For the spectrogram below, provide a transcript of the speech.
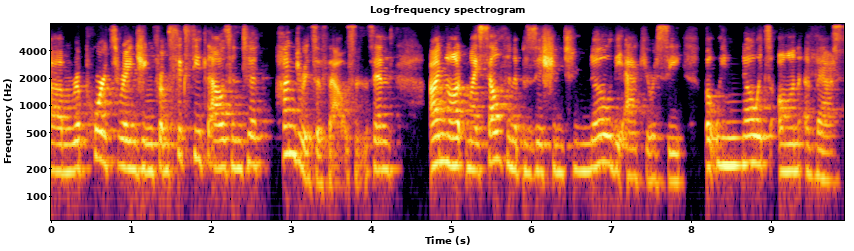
um, reports ranging from 60,000 to hundreds of thousands. And I'm not myself in a position to know the accuracy, but we know it's on a vast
